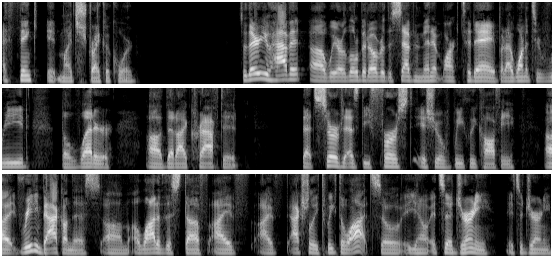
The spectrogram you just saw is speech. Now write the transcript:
I think it might strike a chord. So there you have it. Uh, we are a little bit over the seven minute mark today, but I wanted to read the letter uh, that I crafted that served as the first issue of Weekly Coffee. Uh, reading back on this, um, a lot of this stuff I've I've actually tweaked a lot. So you know, it's a journey. It's a journey.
